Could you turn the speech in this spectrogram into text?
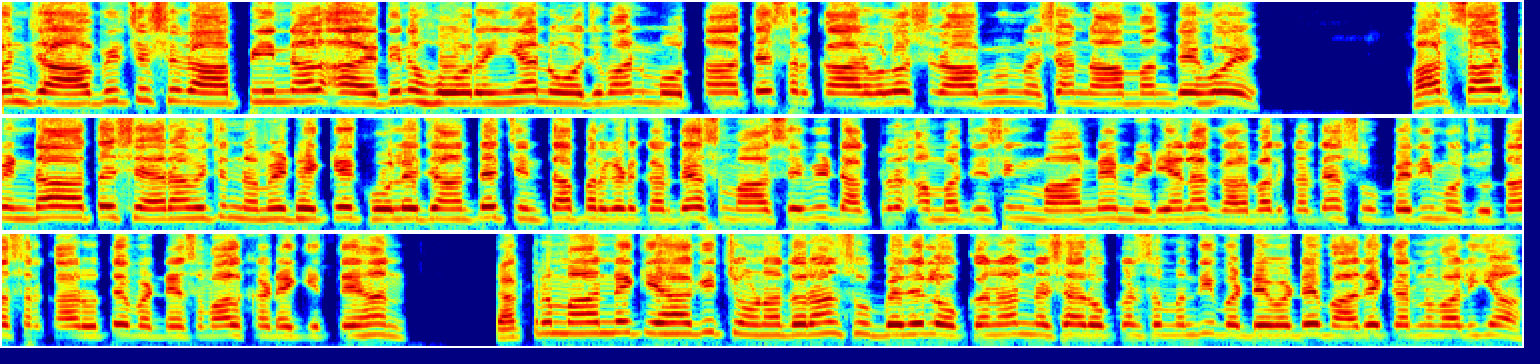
ਪੰਜਾਬ ਵਿੱਚ ਸ਼ਰਾਬ ਪੀਣ ਨਾਲ ਆਏ ਦਿਨ ਹੋ ਰਹੀਆਂ ਨੌਜਵਾਨ ਮੌਤਾਂ ਅਤੇ ਸਰਕਾਰ ਵੱਲੋਂ ਸ਼ਰਾਬ ਨੂੰ ਨਸ਼ਾ ਨਾ ਮੰਨਦੇ ਹੋਏ ਹਰ ਸਾਲ ਪਿੰਡਾਂ ਅਤੇ ਸ਼ਹਿਰਾਂ ਵਿੱਚ ਨਵੇਂ ਠੇਕੇ ਖੋਲੇ ਜਾਣ ਤੇ ਚਿੰਤਾ ਪ੍ਰਗਟ ਕਰਦਿਆਂ ਸਮਾਜ ਸੇਵੀ ਡਾਕਟਰ ਅਮਰਜੀਤ ਸਿੰਘ ਮਾਨ ਨੇ ਮੀਡੀਆ ਨਾਲ ਗੱਲਬਾਤ ਕਰਦਿਆਂ ਸੂਬੇ ਦੀ ਮੌਜੂਦਾ ਸਰਕਾਰ ਉੱਤੇ ਵੱਡੇ ਸਵਾਲ ਖੜੇ ਕੀਤੇ ਹਨ। ਡਾਕਟਰ ਮਾਨ ਨੇ ਕਿਹਾ ਕਿ ਚੋਣਾਂ ਦੌਰਾਨ ਸੂਬੇ ਦੇ ਲੋਕਾਂ ਨਾਲ ਨਸ਼ਾ ਰੋਕਣ ਸੰਬੰਧੀ ਵੱਡੇ ਵੱਡੇ ਵਾਅਦੇ ਕਰਨ ਵਾਲੀਆਂ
